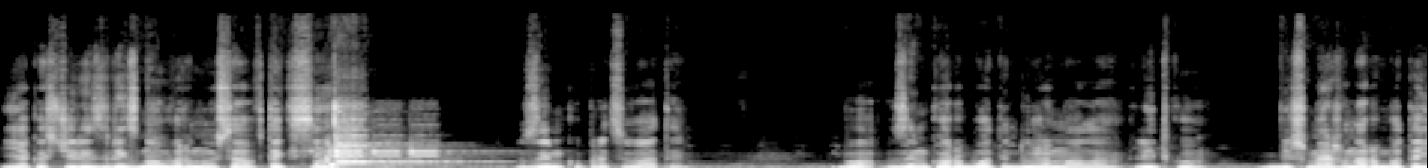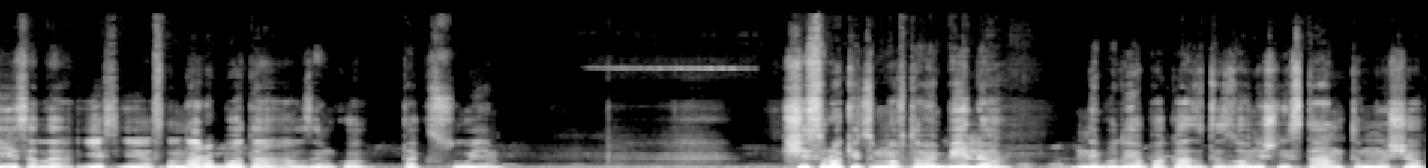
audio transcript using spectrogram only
І якось через рік знову вернувся в таксі взимку працювати. Бо взимку роботи дуже мало. Літку більш-менш вона робота є, але є і основна робота, а взимку таксуємо. 6 років цьому автомобілю. Не буду його показувати зовнішній стан, тому що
